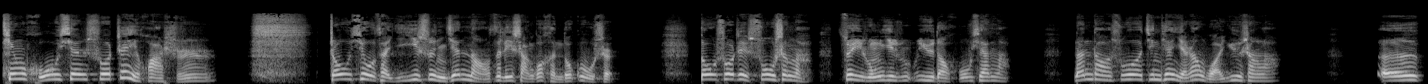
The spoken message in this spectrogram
听狐仙说这话时，周秀才一瞬间脑子里闪过很多故事。都说这书生啊最容易遇到狐仙了，难道说今天也让我遇上了？呃，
